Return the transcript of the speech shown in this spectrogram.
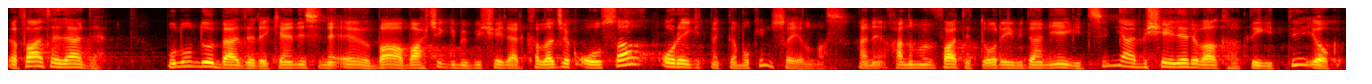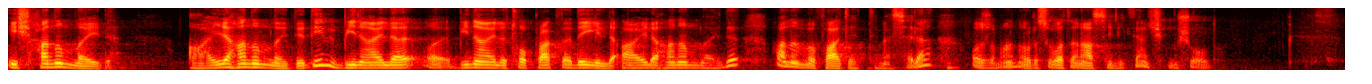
Vefat eder de. Bulunduğu beldede kendisine ev, bağ, bahçe gibi bir şeyler kalacak olsa oraya gitmekten mukim sayılmaz. Hani hanımı vefat etti oraya bir daha niye gitsin? Ya bir şeyleri var kalktı gitti. Yok iş hanımlaydı. Aile hanımlaydı değil mi? Binayla, binayla toprakla değildi. Aile hanımlaydı. Hanım vefat etti mesela. O zaman orası vatan aslilikten çıkmış oldu.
